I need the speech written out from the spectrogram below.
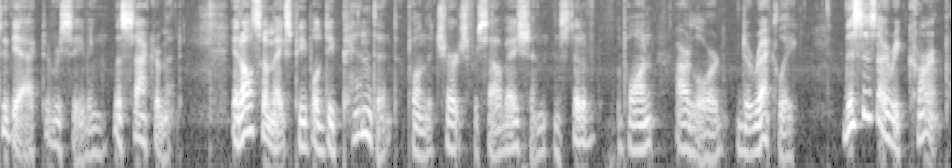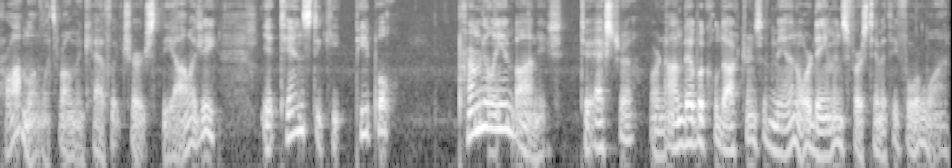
to the act of receiving the sacrament. It also makes people dependent upon the church for salvation instead of upon our Lord directly. This is a recurrent problem with Roman Catholic Church theology. It tends to keep people permanently in bondage to extra or non-biblical doctrines of men or demons 1 timothy 4.1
